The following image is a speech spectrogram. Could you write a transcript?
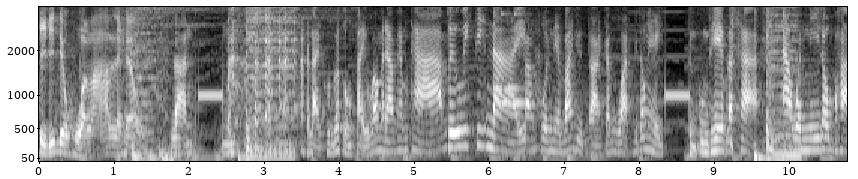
อีกนิดเดียวหัวล้านแล้ว ร้าน หลายคนก็สงสัยว่ามาดามแพมขามซื้อวิกที่ไหน บางคนเนี่ยบ้านอยู่ต่างจังหวัดไม่ต้องแห่ถึงกรุงเทพแล้วค่ะอะวันนี้เราพา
